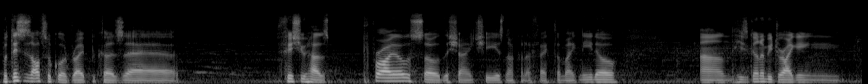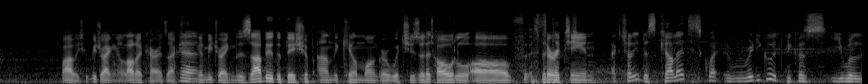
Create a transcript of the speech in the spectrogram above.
But this is also good, right? Because uh, Fishu has Prio, so the Shang-Chi is not going to affect the Magneto. And he's going to be dragging... Wow, he's going to be dragging a lot of cards, actually. Yeah. He's going to be dragging the Zabu, the Bishop, and the Killmonger, which is a total of But actu- 13. Actually, the Scarlet is quite really good because he will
